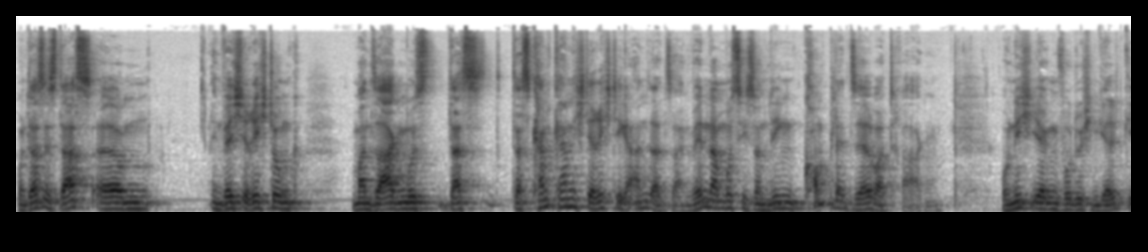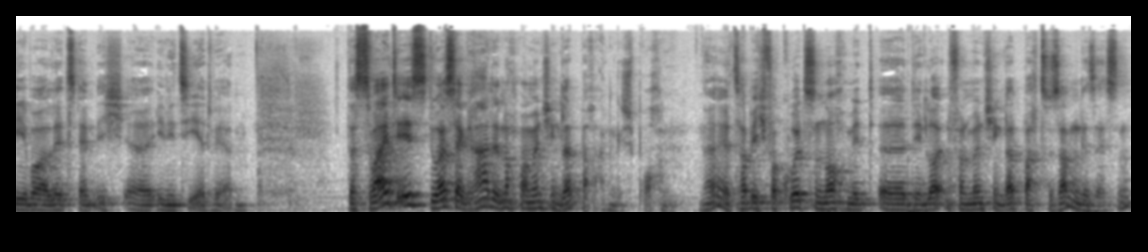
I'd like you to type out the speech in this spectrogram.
Und das ist das, ähm, in welche Richtung man sagen muss, das, das kann gar nicht der richtige Ansatz sein. Wenn, dann muss ich so ein Ding komplett selber tragen und nicht irgendwo durch einen Geldgeber letztendlich äh, initiiert werden. Das Zweite ist, du hast ja gerade nochmal Mönchengladbach angesprochen. Ne, jetzt habe ich vor kurzem noch mit äh, den Leuten von Mönchengladbach zusammengesessen.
